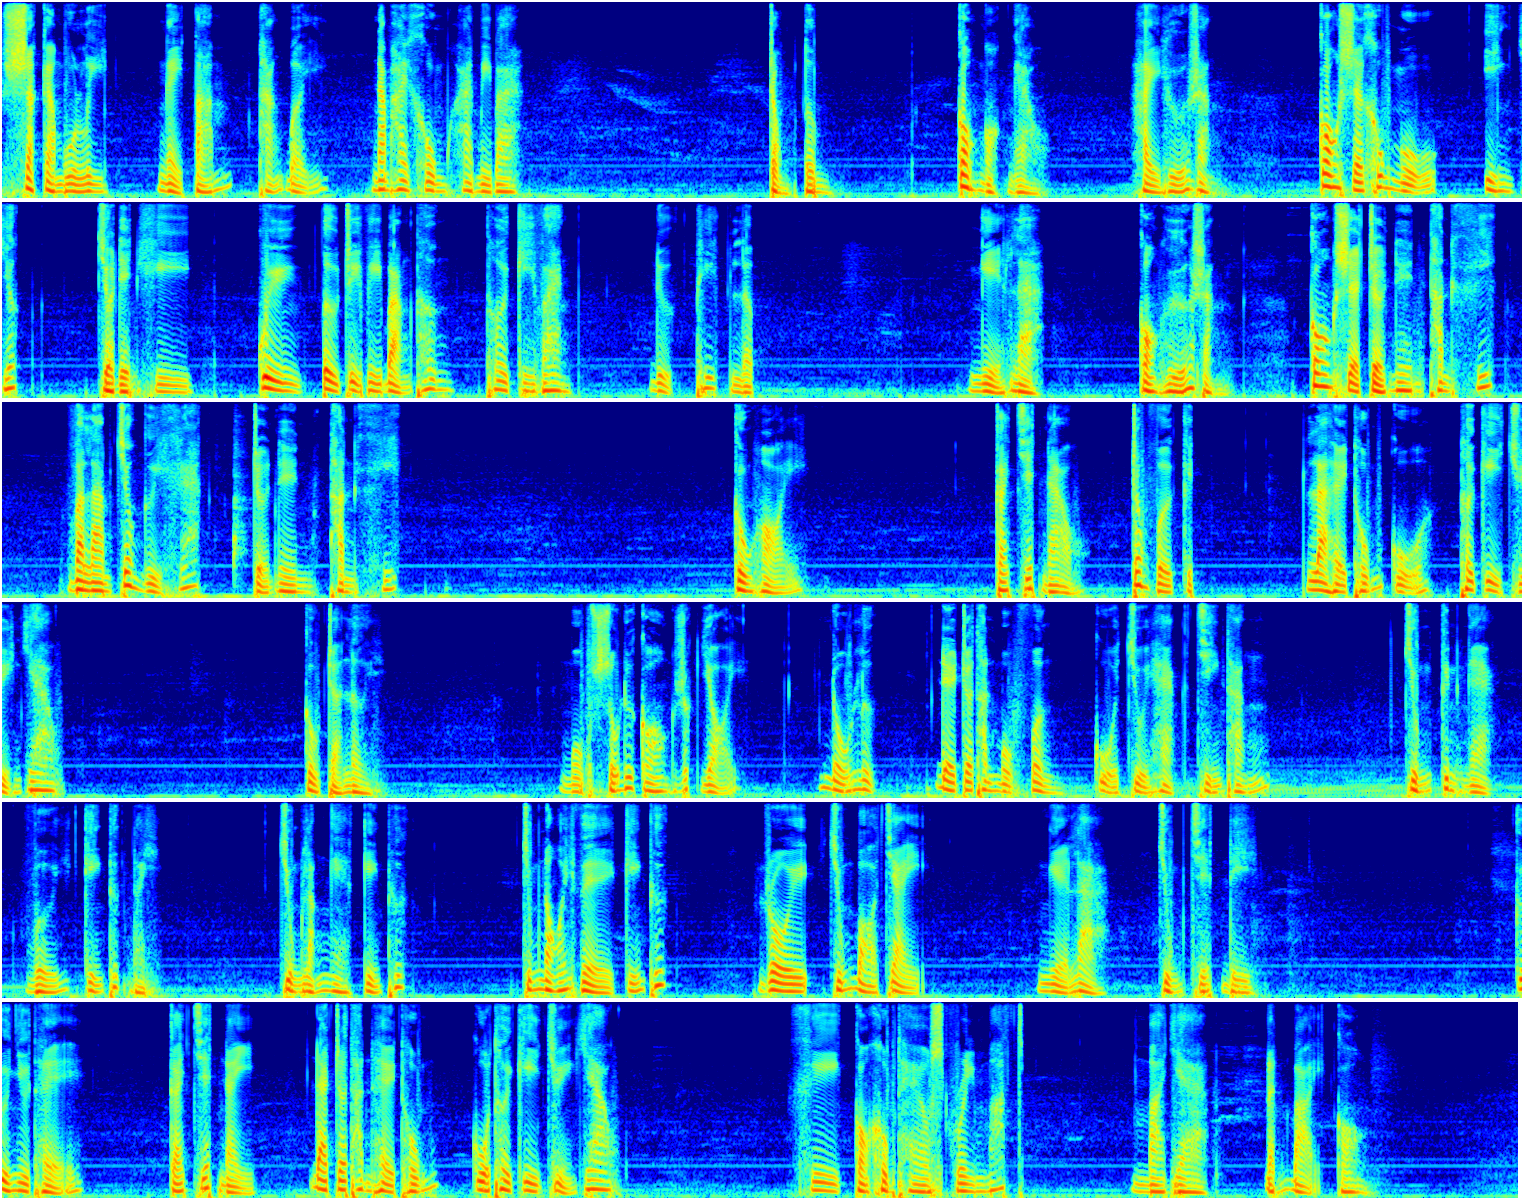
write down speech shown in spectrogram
Sakamuli ngày 8 tháng 7 năm 2023. Trọng tâm Con ngọt ngào Hãy hứa rằng con sẽ không ngủ yên giấc cho đến khi quyền tự trị vì bản thân thời kỳ vang được thiết lập. Nghĩa là con hứa rằng con sẽ trở nên thanh khiết và làm cho người khác trở nên thanh khiết. Câu hỏi, cái chết nào trong vở kịch là hệ thống của thời kỳ chuyển giao? Câu trả lời, một số đứa con rất giỏi, nỗ lực để trở thành một phần của chuỗi hạt chiến thắng. Chúng kinh ngạc với kiến thức này. Chúng lắng nghe kiến thức. Chúng nói về kiến thức. Rồi chúng bỏ chạy. Nghĩa là chúng chết đi. Cứ như thế, cái chết này đã trở thành hệ thống của thời kỳ chuyển giao. Khi con không theo stream mà già đánh bại con.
